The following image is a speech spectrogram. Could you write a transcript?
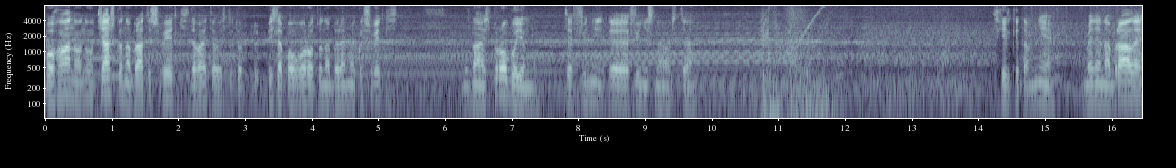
погано, ну тяжко набрати швидкість. Давайте ось тут після повороту наберемо якусь швидкість. Не знаю, спробуємо. Це фіні... е, фінішна ось ця. Скільки там? Ні. Ми не набрали.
